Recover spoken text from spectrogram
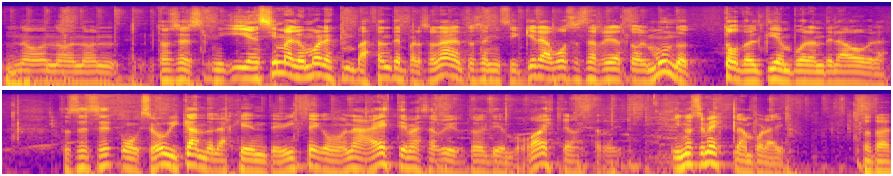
No, no, no. Entonces, y encima el humor es bastante personal, entonces ni siquiera vos haces reír a todo el mundo todo el tiempo durante la obra. Entonces es como que se va ubicando la gente, ¿viste? Como, nada, este me hace reír todo el tiempo, o este me hace reír. Y no se mezclan por ahí. Total.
